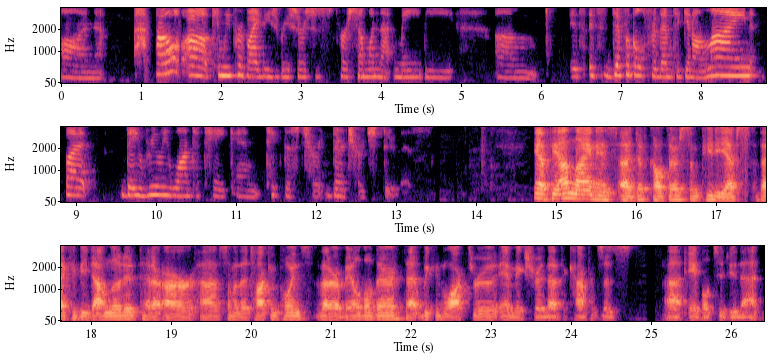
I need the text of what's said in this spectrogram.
on. How uh, can we provide these resources for someone that maybe um, it's it's difficult for them to get online, but they really want to take and take this church their church through this? Yeah, if the online is uh, difficult, there's some PDFs that could be downloaded that are uh, some of the talking points that are available there that we can walk through and make sure that the conference is uh, able to do that.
